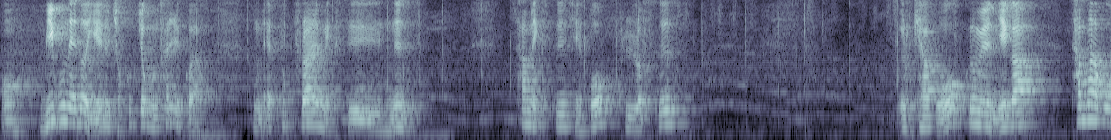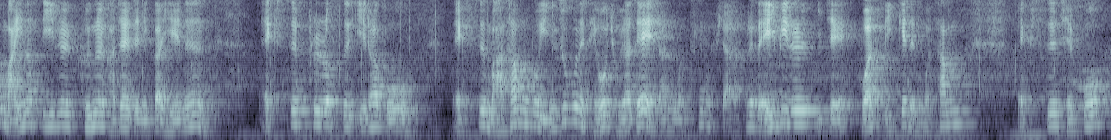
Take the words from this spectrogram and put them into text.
어 미분해서 얘를 적극적으로 살릴 거야. 그럼 f 프라임 x는 3x 제곱 플러스 이렇게 하고 그러면 얘가 3하고 마이너스 1을 근을 가져야 되니까 얘는 x 플러스 1하고 x 마삼으로 인수분해 되어줘야 돼 라는 걸 틀림없이 알아. 그래서 ab를 이제 구할 수 있게 되는 거야. 3x 제곱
